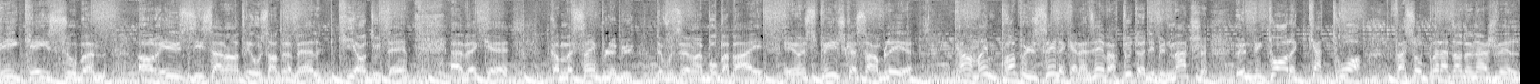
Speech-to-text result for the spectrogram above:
P.K. Subban a réussi sa rentrée au Centre Bell, qui en doutait, avec euh, comme simple but de vous dire un beau bye-bye et un speech qui semblait quand même propulser le Canadien vers tout un début de match. Une victoire de 4-3 face aux Prédateurs de Nashville.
